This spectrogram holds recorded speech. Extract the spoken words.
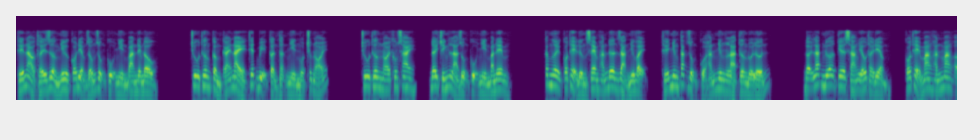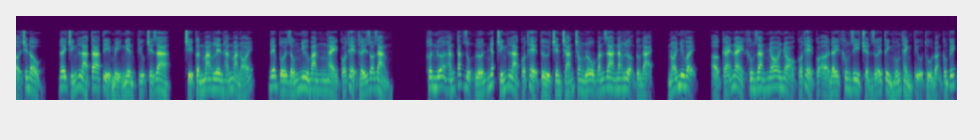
Thế nào thấy dường như có điểm giống dụng cụ nhìn ban đêm đâu? Chu thương cầm cái này thiết bị cẩn thận nhìn một chút nói. Chu thương nói không sai, đây chính là dụng cụ nhìn ban đêm. Các ngươi có thể đừng xem hắn đơn giản như vậy, thế nhưng tác dụng của hắn nhưng là tương đối lớn. Đợi lát nữa tia sáng yếu thời điểm, có thể mang hắn mang ở trên đầu, đây chính là ta tỉ mỉ nghiên cứu chế ra, chỉ cần mang lên hắn mà nói, đêm tối giống như ban ngày có thể thấy rõ ràng hơn nữa hắn tác dụng lớn nhất chính là có thể từ trên trán trong lô bắn ra năng lượng cường đại. Nói như vậy, ở cái này không gian nho nhỏ có thể có ở đây không di chuyển dưới tình huống thành tựu thủ đoạn công kích.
